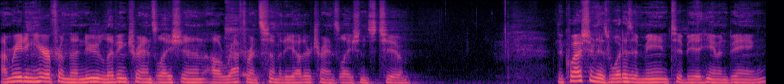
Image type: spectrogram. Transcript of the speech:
I'm reading here from the New Living Translation. I'll reference some of the other translations too. The question is what does it mean to be a human being?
